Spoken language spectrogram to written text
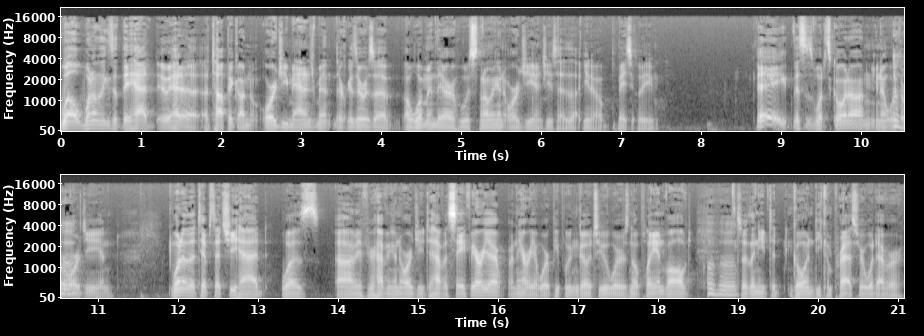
well, one of the things that they had they had a, a topic on orgy management there because there was a, a woman there who was throwing an orgy and she says, uh, you know, basically, hey, this is what's going on, you know, with Mm-hmm. her orgy and one of the tips that she had was uh, if you're having an orgy, to have a safe area, an area where people can go to where there's no play involved, Mm-hmm. so they need to go and decompress or whatever.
